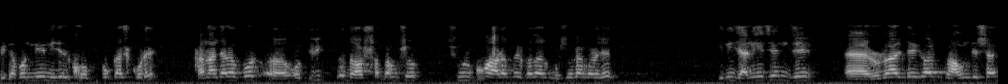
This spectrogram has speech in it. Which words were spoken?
বিজ্ঞাপন নিয়ে নিজের ক্ষোভ প্রকাশ করে কানাডার ওপর অতিরিক্ত দশ শতাংশ শুল্ক আরোপের কথা ঘোষণা করেছেন, তিনি জানিয়েছেন যে রোনাল্ড রেগন ফাউন্ডেশন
